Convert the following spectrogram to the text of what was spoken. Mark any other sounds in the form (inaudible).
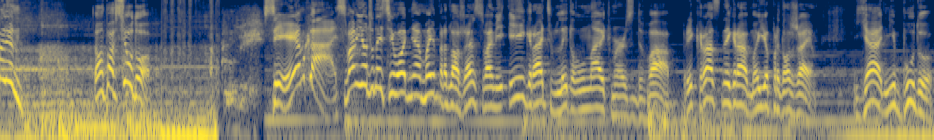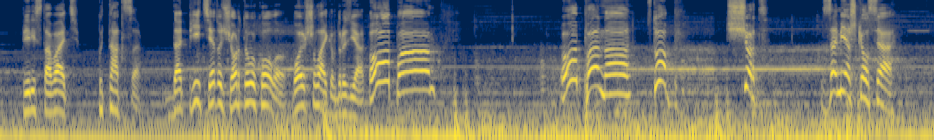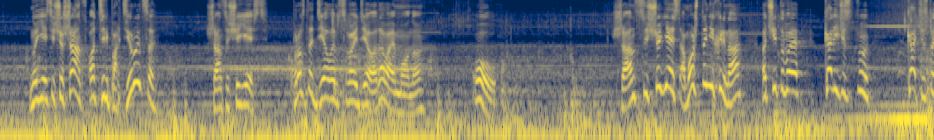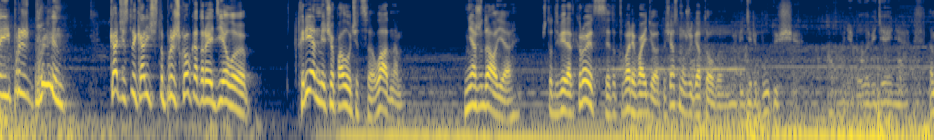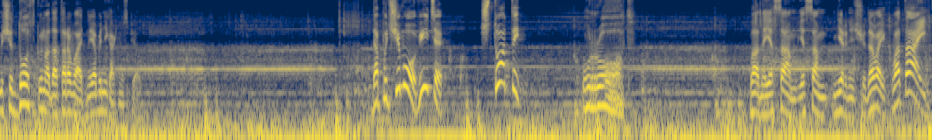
Блин! Он повсюду! Всем хай! С вами Юджин, и сегодня мы продолжаем с вами играть в Little Nightmares 2. Прекрасная игра, мы ее продолжаем. Я не буду переставать пытаться допить эту чертову колу. Больше лайков, друзья. Опа! Опа-на! Стоп! Черт! Замешкался! Но есть еще шанс. Он телепортируется? Шанс еще есть. Просто делаем свое дело. Давай, Моно. Оу. Шанс еще есть. А может и ни хрена. Учитывая количество... Качество и прыж... Блин. Качество и количество прыжков, которые я делаю. Хрен мне что получится. Ладно. Не ожидал я, что дверь откроется, эта тварь войдет. Но сейчас мы уже готовы. Мы видели будущее. Мне было видение. Там еще доску надо оторвать, но я бы никак не успел. Да почему? Видите? Что ты? Урод. Ладно, я сам, я сам нервничаю. Давай, хватай.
